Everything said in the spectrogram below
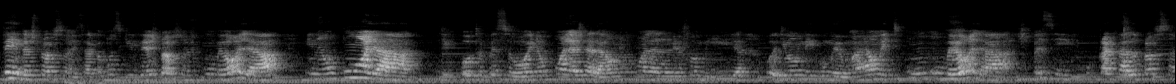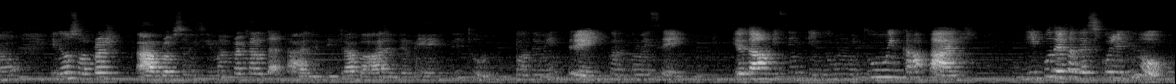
vendo as profissões, sabe? Eu consegui ver as profissões com o meu olhar e não com o olhar de outra pessoa, e não com o olhar geral, não com o olhar da minha família ou de um amigo meu, mas realmente com o meu olhar específico para cada profissão e não só para a profissão em si, mas para cada detalhe de trabalho, de ambiente, de tudo. Quando eu entrei, quando comecei, eu estava me muito incapaz de poder fazer essa escolha de novo.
